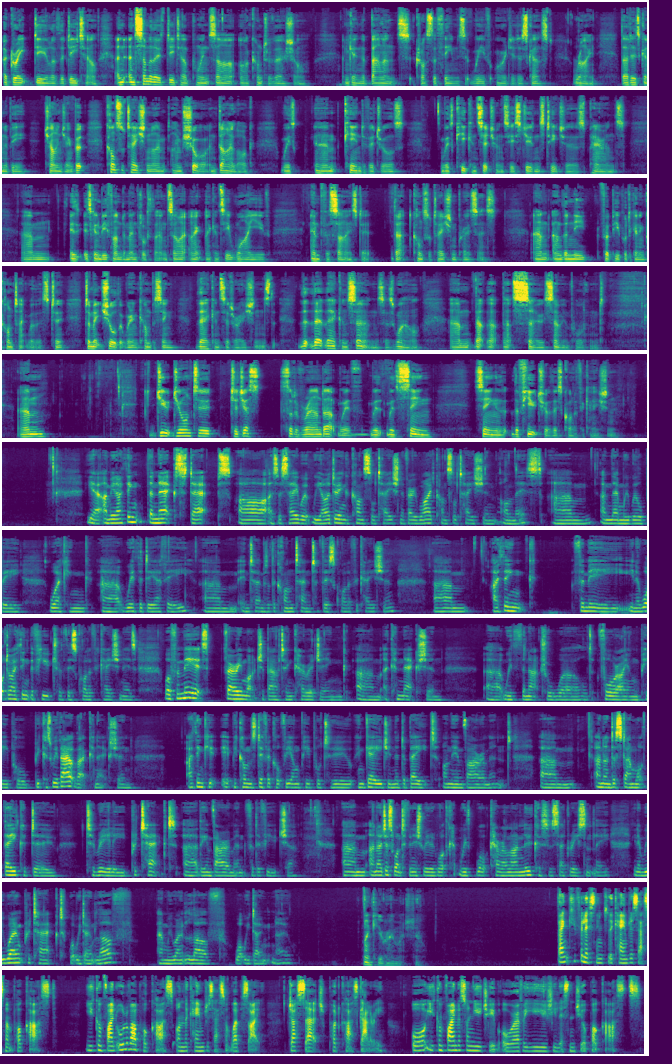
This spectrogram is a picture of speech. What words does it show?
a great deal of the detail. And, and some of those detailed points are, are controversial. And getting the balance across the themes that we've already discussed right, that is going to be challenging. But consultation, I'm, I'm sure, and dialogue with um, key individuals, with key constituencies, students, teachers, parents, um, is, is, going to be fundamental to that. And so I, I, I can see why you've emphasised it, that consultation process and, and the need for people to get in contact with us to, to make sure that we're encompassing their considerations, their, their concerns as well. Um, that, that, that's so, so important. Um, do, you, do you want to, to just sort of round up with, with, with seeing, seeing the future of this qualification? Yeah, I mean, I think the next steps are, as I say, we are doing a consultation, a very wide consultation on this, um, and then we will be working uh, with the DFE um, in terms of the content of this qualification. Um, I think for me, you know, what do I think the future of this qualification is? Well, for me, it's very much about encouraging um, a connection uh, with the natural world for our young people, because without that connection, I think it, it, becomes difficult for young people to engage in the debate on the environment um, and understand what they could do to really protect uh, the environment for the future. Um, and I just want to finish really what, with what Caroline Lucas has said recently. You know, we won't protect what we don't love, and we won't love what we don't know. Thank you very much, Jill. Thank you for listening to the Cambridge Assessment Podcast. You can find all of our podcasts on the Cambridge Assessment website. Just search Podcast Gallery, or you can find us on YouTube or wherever you usually listen to your podcasts.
